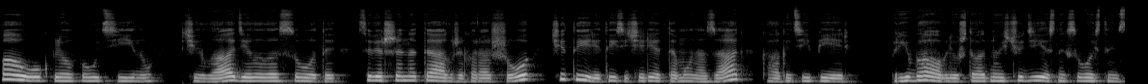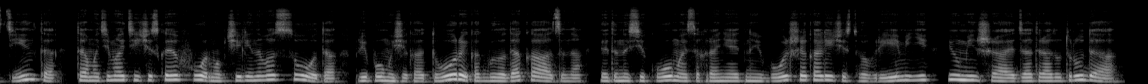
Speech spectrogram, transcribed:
паук плел паутину, Пчела делала соты совершенно так же хорошо четыре тысячи лет тому назад, как и теперь. Прибавлю, что одно из чудесных свойств инстинкта – та математическая форма пчелиного сота, при помощи которой, как было доказано, это насекомое сохраняет наибольшее количество времени и уменьшает затрату труда.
